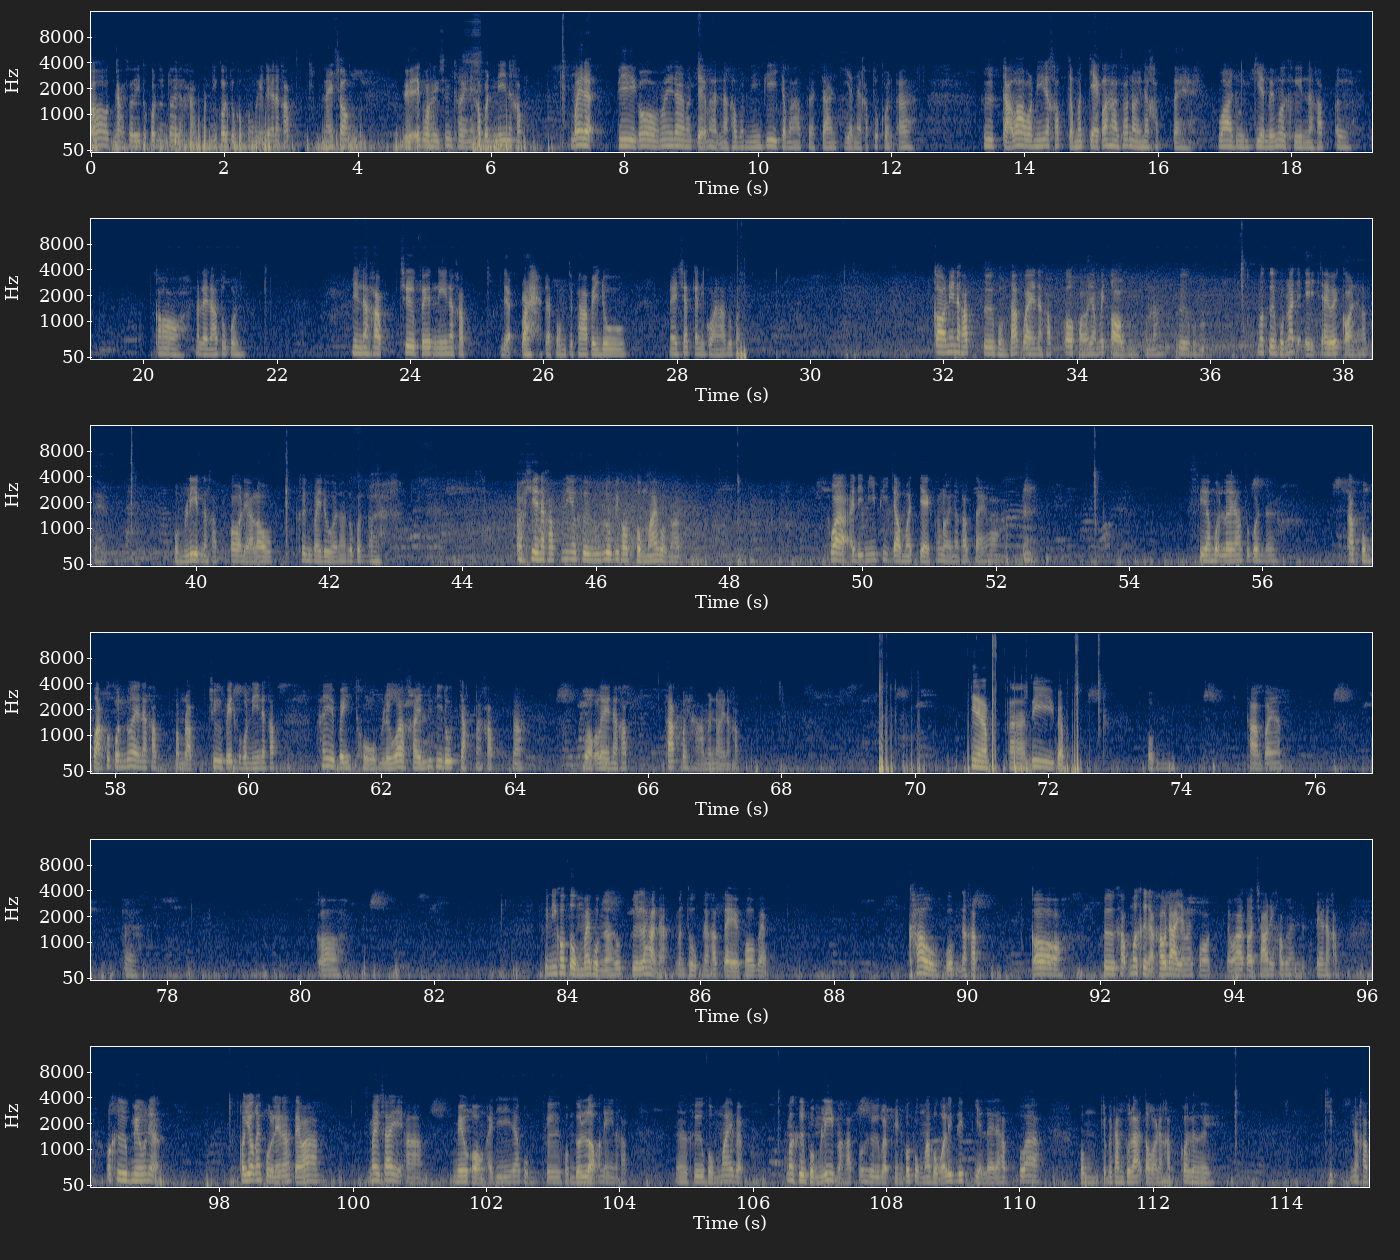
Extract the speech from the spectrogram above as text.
ก็กราบสวัสดีทุกคนกันด้วยนะครับ วันนี้ก็อยู่กับผมเวทได้นะครับ ในช่องเวทเอ็กวันเช่นเคยนะครับ วันนี้นะครับ ไม่ได้พี่ก็ไม่ได้มาแจกรหัสนะครับ วันนี้พี่จะมาประจานเกียร์นะครับ ทุกคนเออคือกะว่าวันนี้นะครับ จะมาแจกรหัสซะหน่อยนะครับ แต่ว่าโดนเกียนไปเมื่อคืนนะครับ เออ ก็นั่นแหละนะทุกคน นี่นะครับ ชื่อเฟซนี้นะครับ เดี๋ยวไปเดี๋ยวผมจะพาไปดูในแชทกันดีกว่านะครับทุกคน ก็นี่นะครับ คือผมทักไปนะครับ ก็เขายังไม่ตอบผมนะ คือผมเมื่อคืนผมน่าจะเอะใจไว้ก่อนนะครับ แต่ ผมรีบนะครับ ก็เดี๋ยวเราขึ้นไปดูนะทุกคนโอเคนะครับ นี่ก็คือรูปที่เขาส่งมาให้ผมนะครับว่าไอดีนี้พี่จะเอามาแจกสักหน่อยนะครับแต่ว่าเสียหมดเลยนะครับทุกคนเออเอาผมฝากทุกคนด้วยนะครับสำหรับชื่อเฟซของคนนี้นะครับ ให้ไปโถมหรือว่าใครที่รู้จักนะครับนะบอกเลยนะครับ ทักไปหามันหน่อยนะครับ นี่นะครับอ่าที่แบบผมถามไปครับเออก็คือนี้เขาส่งมาให้ผมนะคือรหัสอะ มันถูกนะครับ แต่พอแบบ เข้าปุ๊บนะครับ ก็คือเขาเมื่อคืนอะเข้าได้ยังไม่พอ แต่ว่าตอนเช้านี่เข้ามาแล้วนะครับ ก็คือเมลเนี่ยเขายกให้ผมเลยนะ แต่ว่าไม่ใช่อ่าเมลของไอดีนี้นะผมคือผมโดนหลอกนั่นเองนะครับเออคือผมไม่แบบเมื่อคืนผมรีบอะครับ ก็คือแบบเห็นเขาส่งมาผมก็รีบรีบเปลี่ยนเลยนะครับ เพราะว่าผมจะไปทำธุระต่อนะครับ ก็เลย คิดนะครับ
